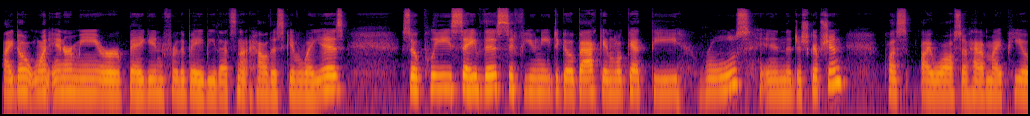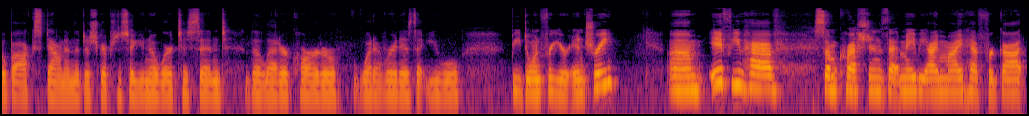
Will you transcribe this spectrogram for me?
I don't want enter me or begging for the baby. That's not how this giveaway is. So please save this if you need to go back and look at the rules in the description. Plus, I will also have my P.O. box down in the description so you know where to send the letter card or whatever it is that you will be doing for your entry. Um, if you have some questions that maybe I might have forgot,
